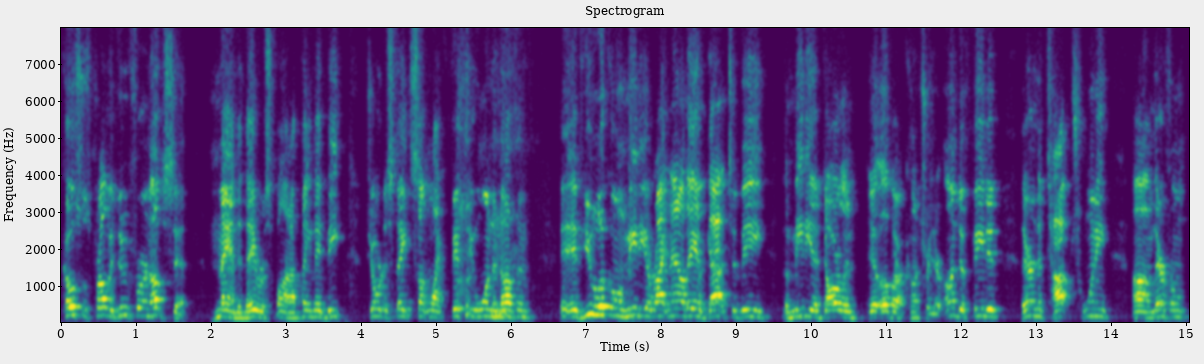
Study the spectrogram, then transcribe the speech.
Coastal's probably due for an upset. Man, did they respond? I think they beat Georgia State something like 51 to nothing. If you look on media right now, they have got to be the media darling of our country. They're undefeated. They're in the top 20. Um, they're from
